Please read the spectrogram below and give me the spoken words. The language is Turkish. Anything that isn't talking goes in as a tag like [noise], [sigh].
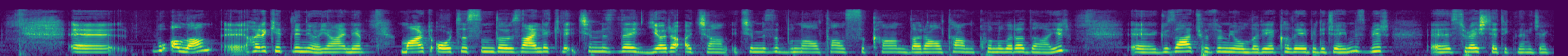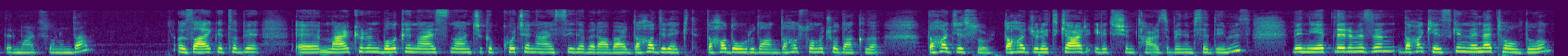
Bu alan e, hareketleniyor. Yani Mart ortasında özellikle içimizde yara açan, içimizi bunaltan, sıkan, daraltan konulara dair e, güzel çözüm yolları yakalayabileceğimiz bir e, süreç tetiklenecektir Mart sonunda. Özellikle tabii e, Merkür'ün balık enerjisinden çıkıp koç enerjisiyle beraber daha direkt, daha doğrudan, daha sonuç odaklı, daha cesur, daha cüretkar iletişim tarzı benimsediğimiz ve niyetlerimizin daha keskin ve net olduğu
